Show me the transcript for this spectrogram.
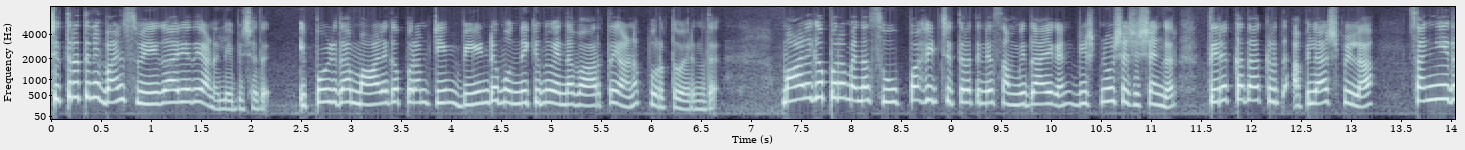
ചിത്രത്തിന് വൻ സ്വീകാര്യതയാണ് ലഭിച്ചത്. ഇപ്പോഴിതാ മാളികപ്പുറം ടീം വീണ്ടും ഒന്നിക്കുന്നു എന്ന വാർത്തയാണ് പുറത്തു വരുന്നത്. മാളികപ്പുറം എന്ന സൂപ്പർ ഹിറ്റ് ചിത്രത്തിന്റെ സംവിധായകൻ വിഷ്ണു ശശിശങ്കർ തിരക്കഥാകൃത് അഭിലാഷ് പിള്ള സംഗീത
